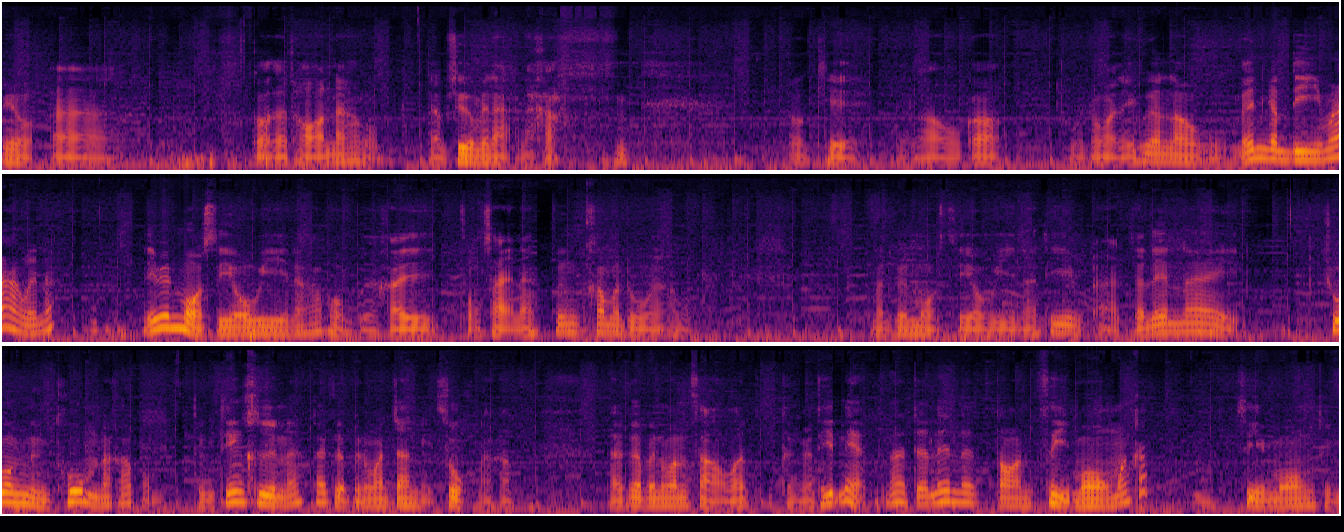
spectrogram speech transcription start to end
มิวอ่ากาะสะท้อนนะครับผมจำชื่อไม่ได้นะครับ โอเคเดี๋ยวเราก็จังหวะนี้เพื่อนเราเล่นกันดีมากเลยนะ นี่เป็นโหมด COV นะครับผมเผื่อใครสงสัยนะ เพิ่งเข้ามาดูนะครับผมมันเป็นโหมด COV นะที่อาจจะเล่นได้ ช่วงหนึ่งทุ่มนะครับผมถึงเที่ยงคืนนะถ้าเกิดเป็นวันจันทร์ถึงศุกร์นะครับถ้าเกิดเป็นวันเสาร์ถึงอาทิตย์เนี่ยน่าจะเล่นตอน4ี่โมงมั้งครับ4ี่โมงถึง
